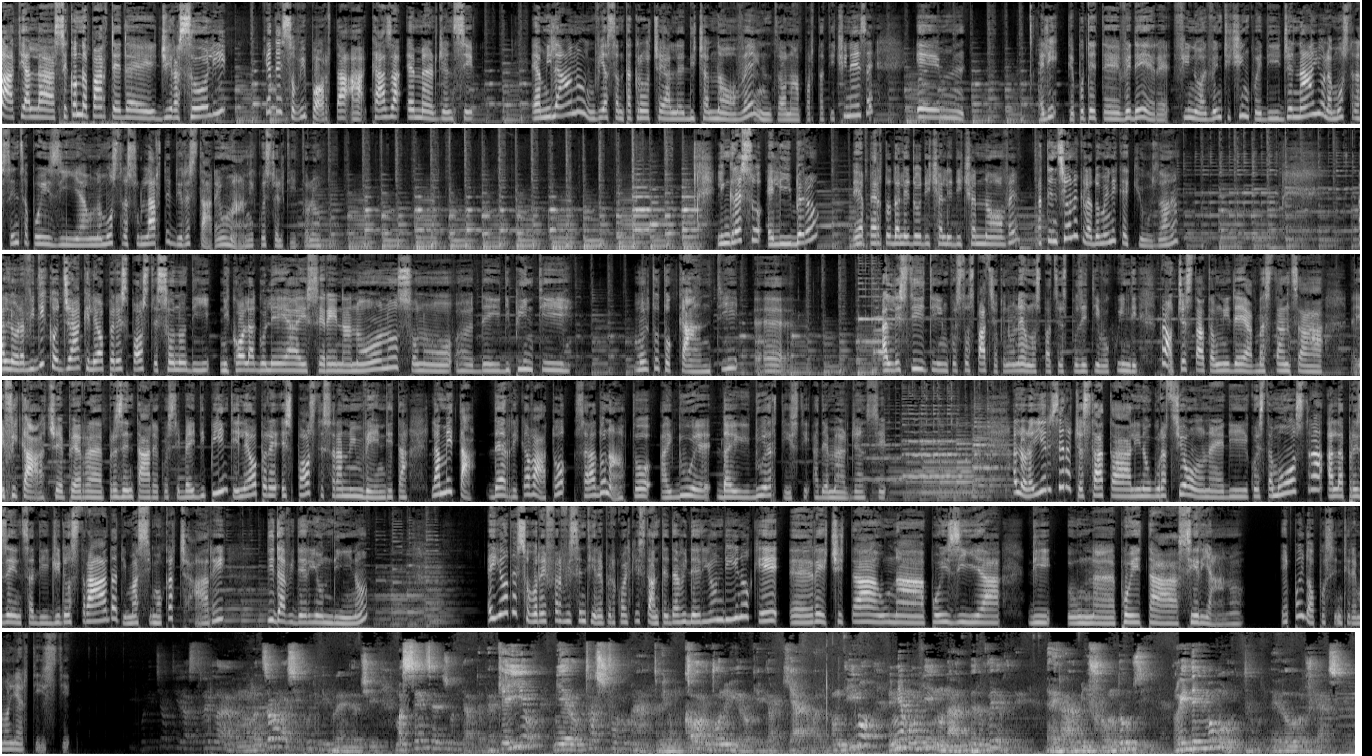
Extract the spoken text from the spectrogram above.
Bentrovati alla seconda parte dei Girasoli che adesso vi porta a Casa Emergency. È a Milano, in via Santa Croce al 19, in zona Porta Ticinese e mm, è lì che potete vedere fino al 25 di gennaio la mostra Senza Poesia, una mostra sull'arte di restare umani, questo è il titolo. L'ingresso è libero è aperto dalle 12 alle 19. Attenzione che la domenica è chiusa. Eh? Allora, vi dico già che le opere esposte sono di Nicola Golea e Serena Nono, sono eh, dei dipinti molto toccanti. Eh, allestiti in questo spazio che non è uno spazio espositivo, quindi però c'è stata un'idea abbastanza efficace per presentare questi bei dipinti. Le opere esposte saranno in vendita. La metà del ricavato sarà donato due, dai due artisti ad Emergency. Allora, ieri sera c'è stata l'inaugurazione di questa mostra alla presenza di Gino Strada, di Massimo Cacciari, di Davide Riondino e io adesso vorrei farvi sentire per qualche istante Davide Riondino che eh, recita una poesia di un eh, poeta siriano e poi dopo sentiremo gli artisti. I poliziotti rastrellarono la zona sicuri di prenderci, ma senza risultato, perché io mi ero trasformato in un corvo nero che gracchiava di continuo e mia moglie in un albero verde dai rami frondosi. Ridemmo molto dei loro fiaschi.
